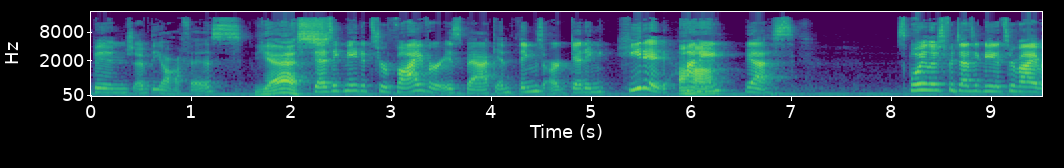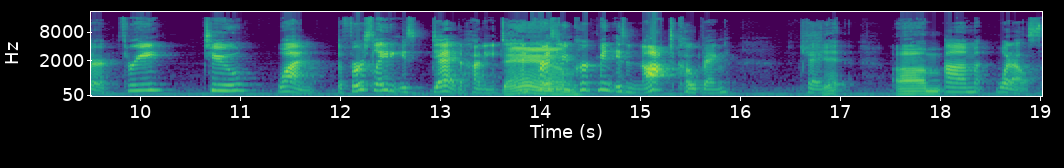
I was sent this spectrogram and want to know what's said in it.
binge of The Office. Yes. Designated Survivor is back and things are getting heated, Uh-huh. honey. Yes. Spoilers for Designated Survivor. Three, two, one. The First Lady is dead, honey. Damn. And President Kirkman is not coping. Okay. Shit. Um, Um, what else?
